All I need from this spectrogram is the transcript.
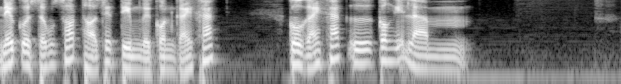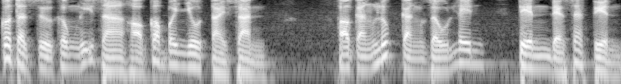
Nếu cô sống sót, họ sẽ tìm người con gái khác. Cô gái khác ư, có nghĩa là... Cô thật sự không nghĩ ra họ có bao nhiêu tài sản. Họ càng lúc càng giàu lên, Tiền để ra tiền.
